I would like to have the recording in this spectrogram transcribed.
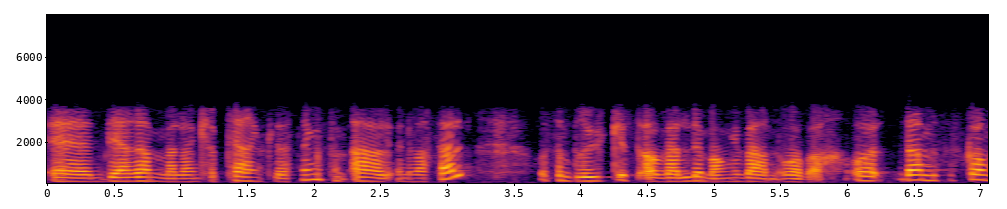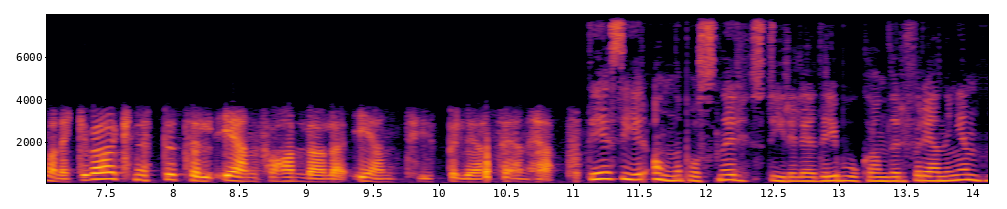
eh, DRM eller en krypteringsløsning som er universell, og som brukes av veldig mange verden over. Og Dermed skal man ikke være knyttet til én forhandler eller én type leseenhet. Det sier Anne Postner, styreleder i Bokhandlerforeningen,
